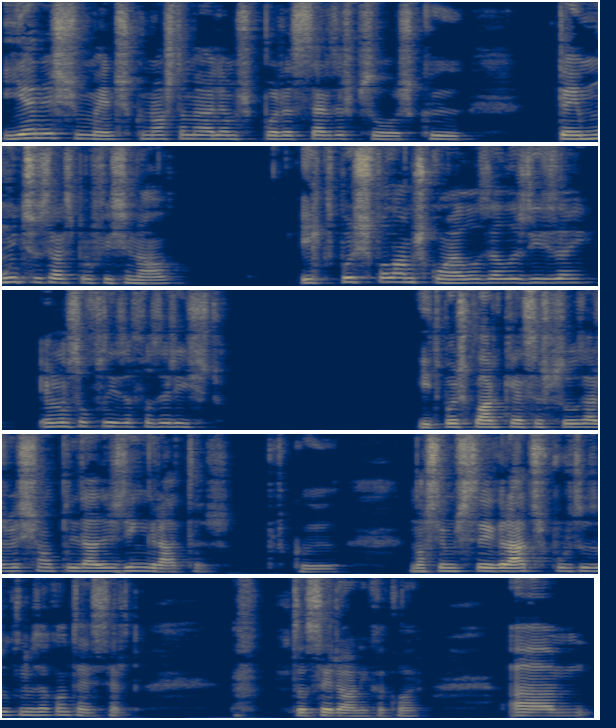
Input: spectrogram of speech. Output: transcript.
E é nestes momentos que nós também olhamos para certas pessoas que têm muito sucesso profissional e que depois de falarmos com elas, elas dizem eu não sou feliz a fazer isto. E depois, claro que essas pessoas às vezes são apelidadas de ingratas, porque nós temos de ser gratos por tudo o que nos acontece, certo? Estou a ser irónica, claro. Um,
